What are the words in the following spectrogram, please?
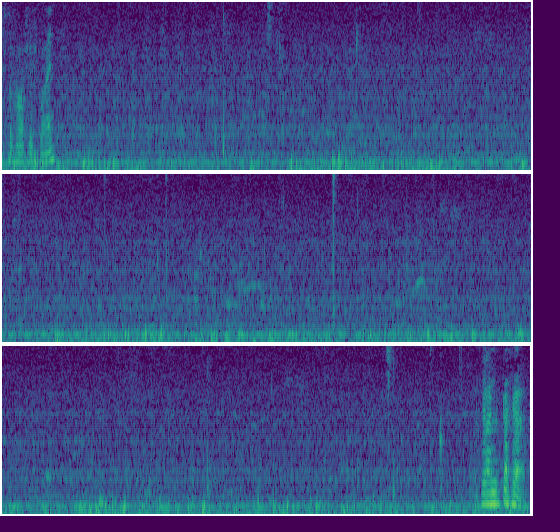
গোস্ত খাওয়া শেষ করায় সেখানটা স্যার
